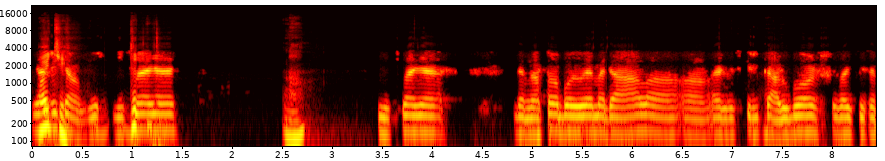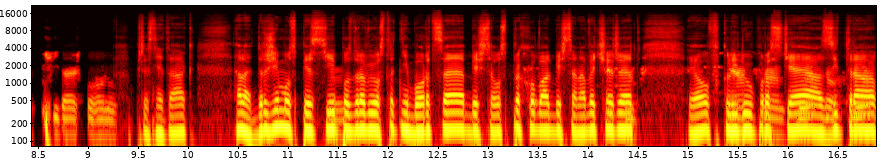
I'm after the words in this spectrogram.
já Vojti. Říkám, nicméně, no. nicméně jdeme na to, bojujeme dál a, a jak vždycky říká Luboš, zajci se počítá až pohonu. Přesně tak. Hele, držím moc pěstí, hmm. pozdravuji ostatní borce, běž se osprchovat, běž se navečeřet, jo, v klidu Já, prostě a to, zítra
